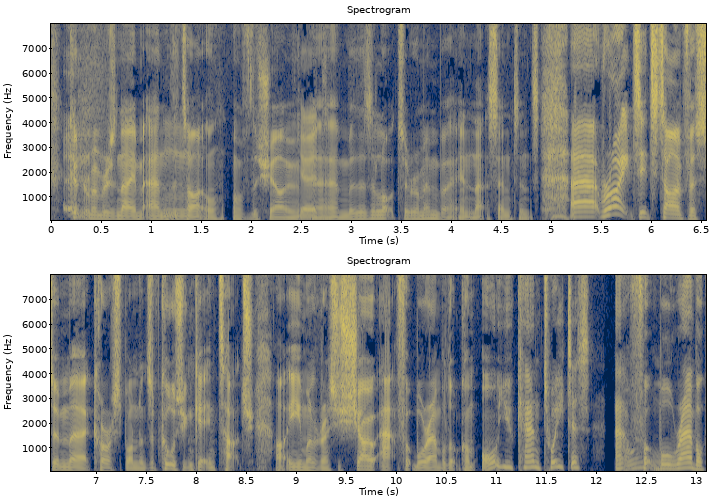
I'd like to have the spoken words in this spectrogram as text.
Couldn't remember his name and the title of the show, um, but there's a lot to remember in that sentence. Uh, right, it's time for some uh, correspondence. Of course, you can get in touch. Our email address is show at footballramble.com or you can tweet us at Football Ramble.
